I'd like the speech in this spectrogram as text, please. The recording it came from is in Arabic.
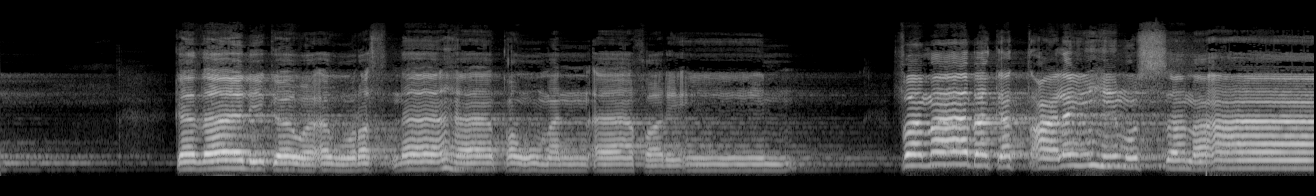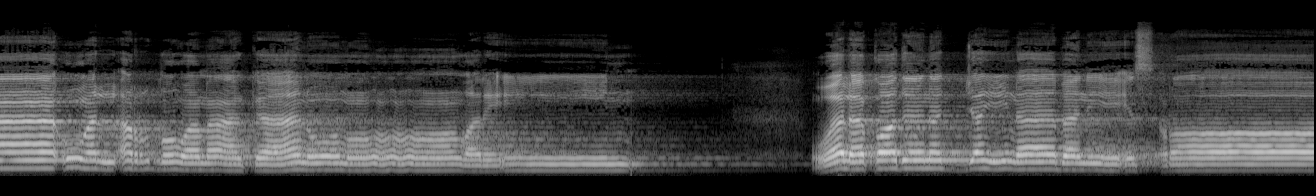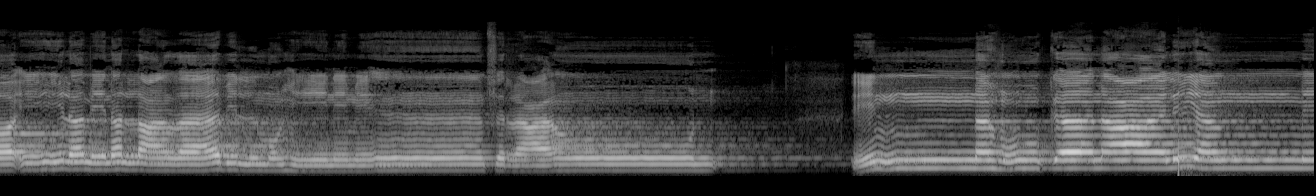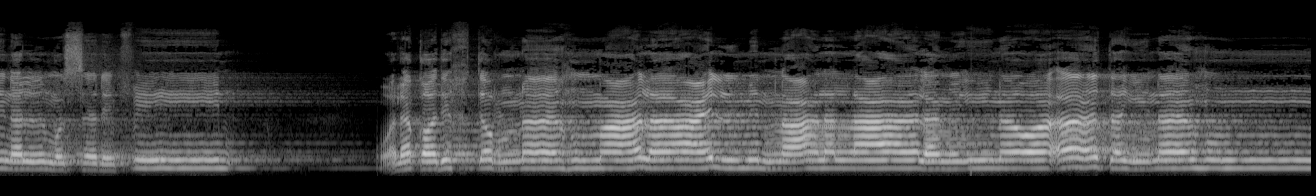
كذلك وأورثناها قوما آخرين. فما بكت عليهم السماء والأرض وما كانوا منظرين. ولقد نجينا بني إسرائيل من العذاب المهين من فرعون. إنه كان عاليا من المسرفين. ولقد اخترناهم على علم على العالمين وآتيناهم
